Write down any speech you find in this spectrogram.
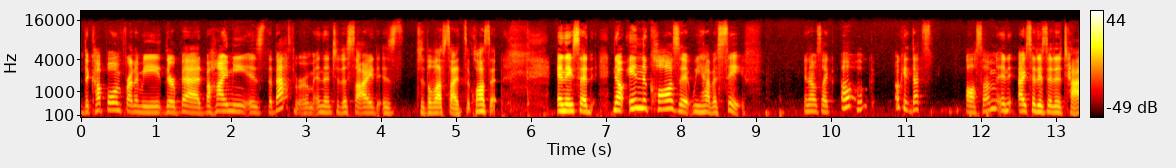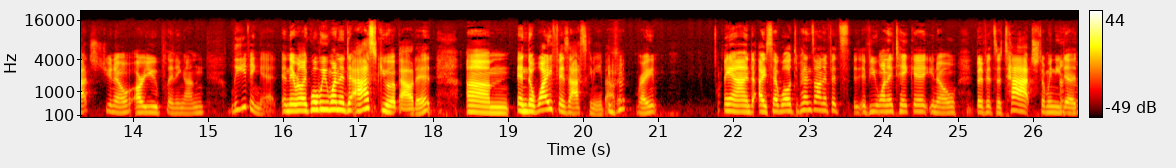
the couple in front of me, their bed. Behind me is the bathroom, and then to the side is to the left side's the closet. And they said, now in the closet we have a safe, and I was like, oh, okay, okay that's awesome. And I said, is it attached? You know, are you planning on leaving it? And they were like, well, we wanted to ask you about it. Um, and the wife is asking me about it, right? And I said, well, it depends on if it's if you want to take it, you know, but if it's attached, then we need to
